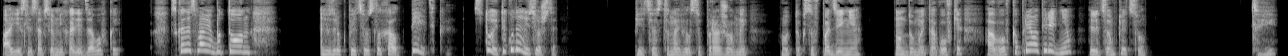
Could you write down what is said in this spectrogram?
А если совсем не ходить за Вовкой? Сказать маме, будто он... И вдруг Петя услыхал. «Петька, стой, ты куда несешься?» Петя остановился пораженный. Вот так совпадение. Он думает о Вовке, а Вовка прямо перед ним, лицом к лицу. «Ты?»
